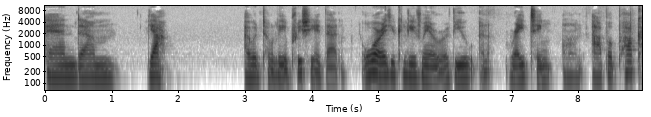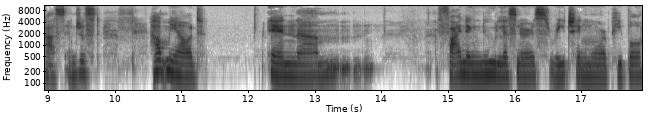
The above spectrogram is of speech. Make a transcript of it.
And um, yeah, I would totally appreciate that. Or you can leave me a review and rating on Apple Podcasts and just help me out in um, finding new listeners, reaching more people.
